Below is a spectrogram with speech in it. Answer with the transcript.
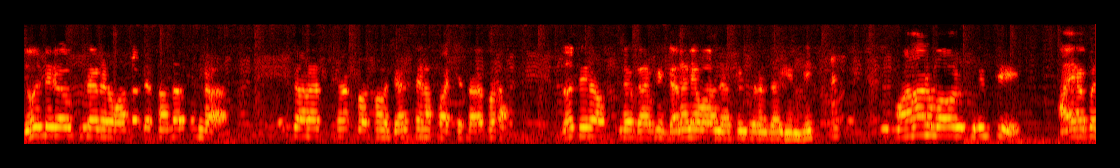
జ్యోతిరావు పూలే గారి వర్ధంతి సందర్భంగా శ్రీకాళహస్తి జనసేన పార్టీ తరఫున జ్యోతిరావు పూలే గారికి ఘన నివాళులు అర్పించడం జరిగింది. మహానుభావుల గురించి ఆయన యొక్క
